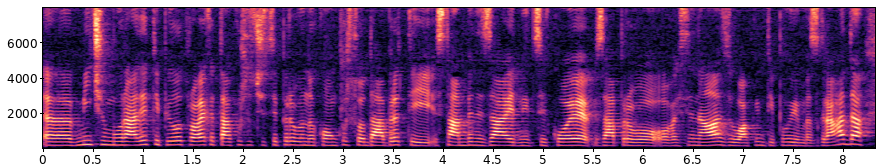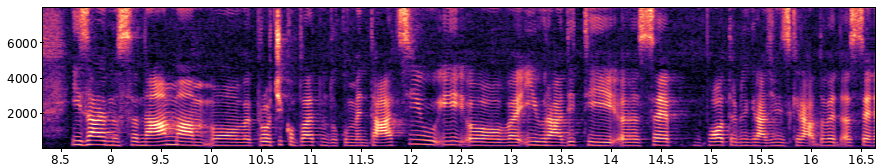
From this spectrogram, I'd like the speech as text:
E, mi ćemo uraditi pilot projekat tako što će se prvo na konkursu odabrati stambene zajednice koje zapravo ovaj, se nalaze u ovakvim tipovima zgrada i zajedno sa nama ovaj, proći kompletnu dokumentaciju i ovaj, uraditi e, sve potrebne građevinske radove da se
